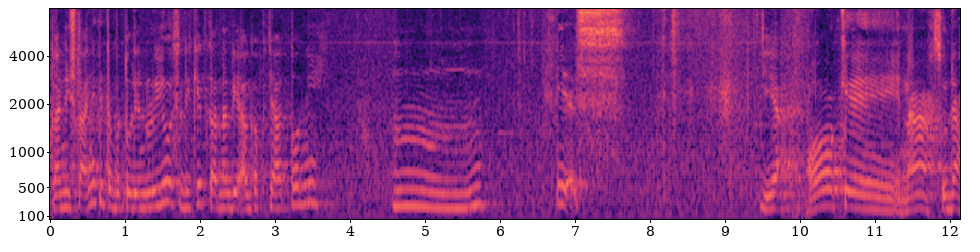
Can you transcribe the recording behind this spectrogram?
ganistanya kita betulin dulu yuk sedikit karena dia agak jatuh nih hmm yes ya oke okay. nah sudah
